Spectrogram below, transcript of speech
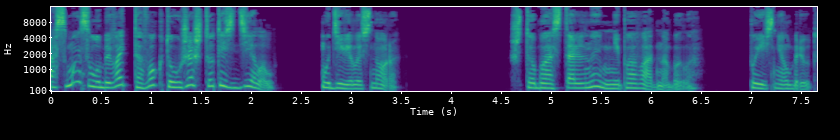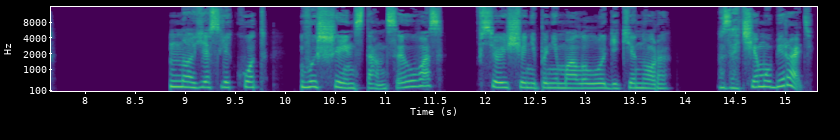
А смысл убивать того, кто уже что-то сделал? Удивилась Нора. Чтобы остальным неповадно было, пояснил Брюд. Но если кот — высшая инстанция у вас, все еще не понимала логики Нора. Зачем убирать?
